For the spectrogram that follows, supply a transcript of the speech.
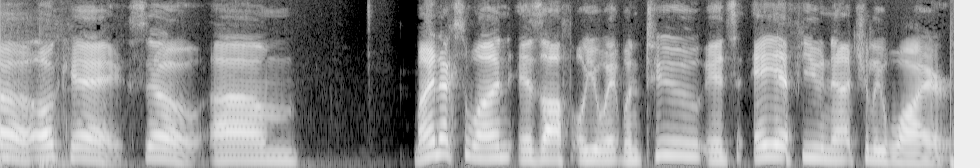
Oh, okay. So, um, my next one is off Oh You Wait It's AFU Naturally Wired.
